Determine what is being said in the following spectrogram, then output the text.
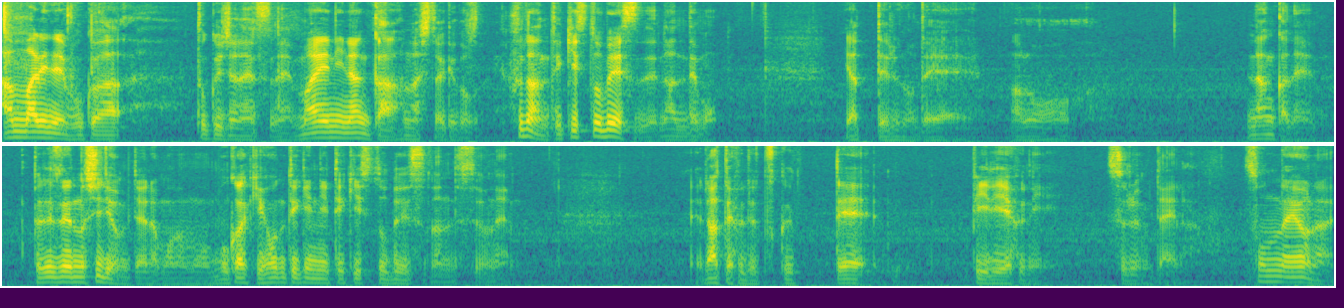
あんまりね僕は得意じゃないですね。前になんか話したけど普段テキストベースで何でもやってるのであのなんかねプレゼンの資料みたいなものも僕は基本的にテキストベースなんですよね。ラテフで作って PDF にするみたいなそんなような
